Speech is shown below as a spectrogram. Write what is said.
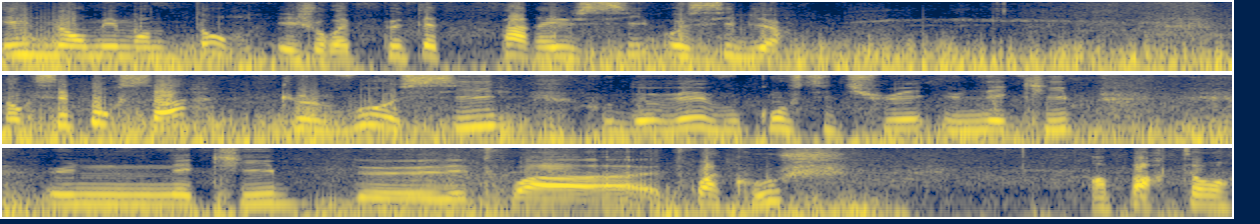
énormément de temps et j'aurais peut-être pas réussi aussi bien. Donc c'est pour ça que vous aussi, vous devez vous constituer une équipe, une équipe de trois, trois couches, en partant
